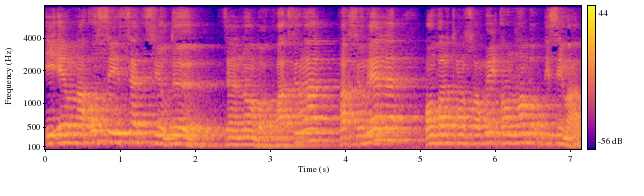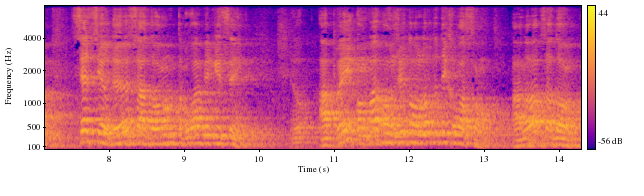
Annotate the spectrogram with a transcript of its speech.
Et on a aussi 7 sur 2, c'est un nombre fractionnel, fractionnel, on va le transformer en nombre décimal. 7 sur 2, ça donne 3,5. Après, on va ranger dans l'ordre décroissant. Alors, ça donne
